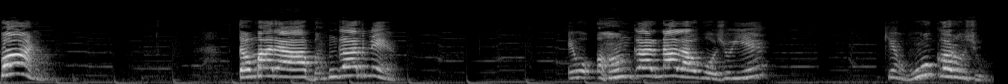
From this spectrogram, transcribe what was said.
પણ તમારા આ ભંગારને એવો અહંકાર ના લાવવો જોઈએ કે હું કરું છું.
